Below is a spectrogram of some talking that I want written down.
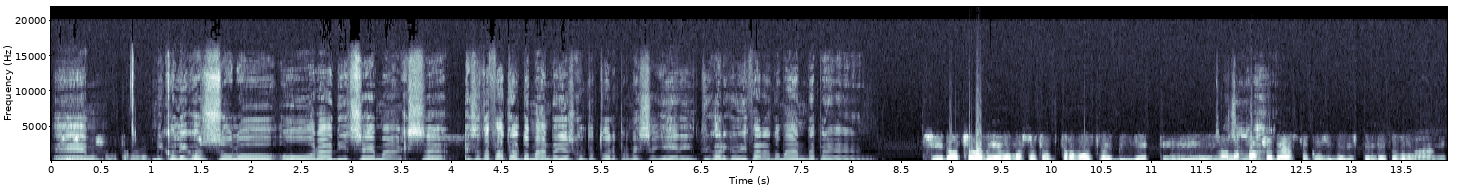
Ehm, assolutamente. mi collego solo ora, dice Max. È stata fatta la domanda agli ascoltatori promessa ieri? Ti ricordi che devi fare una domanda per... Sì, no, ce l'avevo, ma sono stato travolto dai biglietti, la, la faccio adesso così mi rispondete domani.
